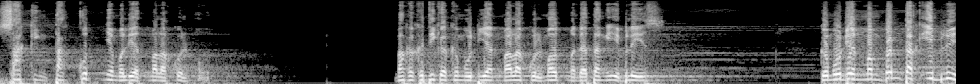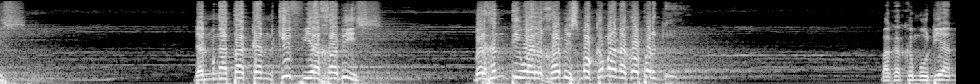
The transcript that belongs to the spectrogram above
saking takutnya melihat malakul maut. Maka ketika kemudian malakul maut mendatangi iblis kemudian membentak iblis dan mengatakan kif ya khabis? Berhenti wahai khabis mau kemana kau pergi? Maka kemudian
